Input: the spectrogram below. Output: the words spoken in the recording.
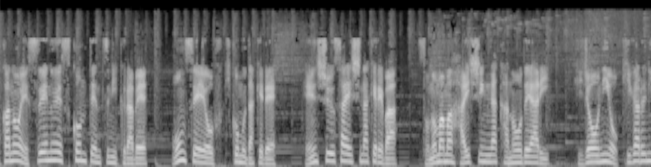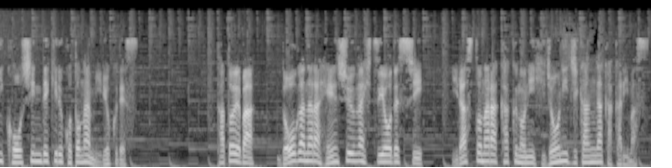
他の SNS コンテンツに比べ、音声を吹き込むだけで、編集さえしなければ、そのまま配信が可能であり、非常にお気軽に更新できることが魅力です。例えば、動画なら編集が必要ですし、イラストなら描くのに非常に時間がかかります。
